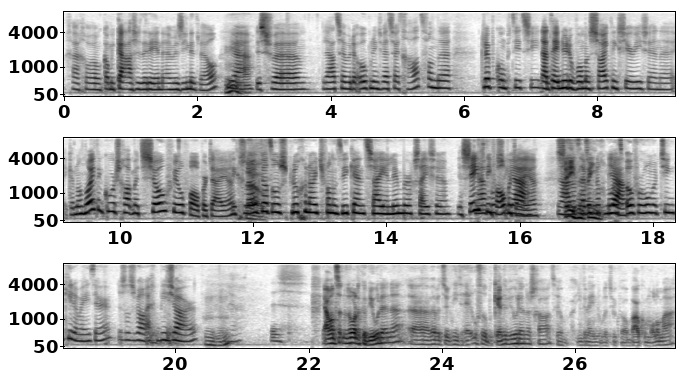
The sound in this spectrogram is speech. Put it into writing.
ga gewoon kamikaze erin en we zien het wel. Ja. Dus we laatst hebben we de openingswedstrijd gehad van de clubcompetitie. Nou, het heet nu de Women's Cycling Series. En eh, ik heb nog nooit een koers gehad met zoveel valpartijen. Ik geloof Zo. dat ons ploeggenootje van het weekend zei in Limburg, zei ze... ja, 17 Ja, volgens- valpartijen. ja. Nou, dat heb 17. ik nog nooit Ja. over 110 kilometer. Dus dat is wel echt bizar. Mhm. Dus Ja, want het noordelijke wielrennen. eh, we hebben natuurlijk niet heel veel bekende wielrenners gehad. Heel- iedereen noemt natuurlijk wel Bauke Mollema.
